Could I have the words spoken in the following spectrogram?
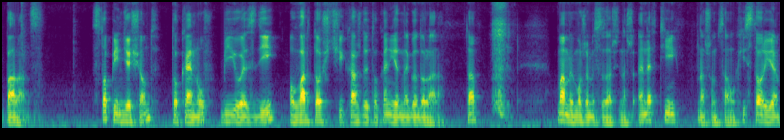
balans 150 tokenów BUSD o wartości każdy token 1 dolara. Tak? Mamy, możemy sobie zacząć nasze NFT, naszą całą historię.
